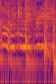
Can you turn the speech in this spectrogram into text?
So we can be free.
